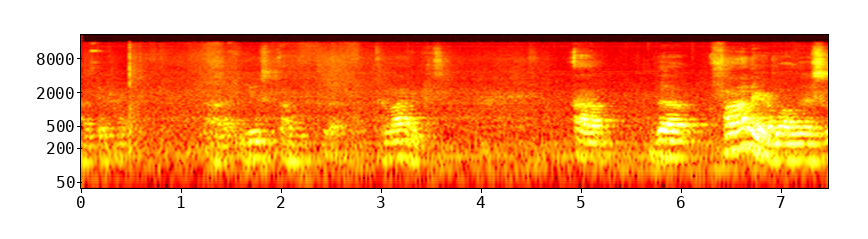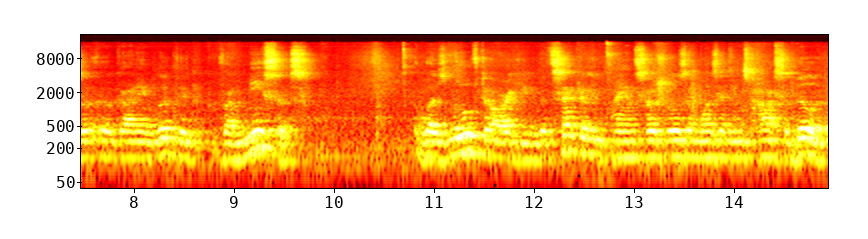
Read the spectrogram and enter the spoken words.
uh, different uh, use of commodities. Uh, the father of all this, a guy named Ludwig von Mises, was moved to argue that centrally planned socialism was an impossibility.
